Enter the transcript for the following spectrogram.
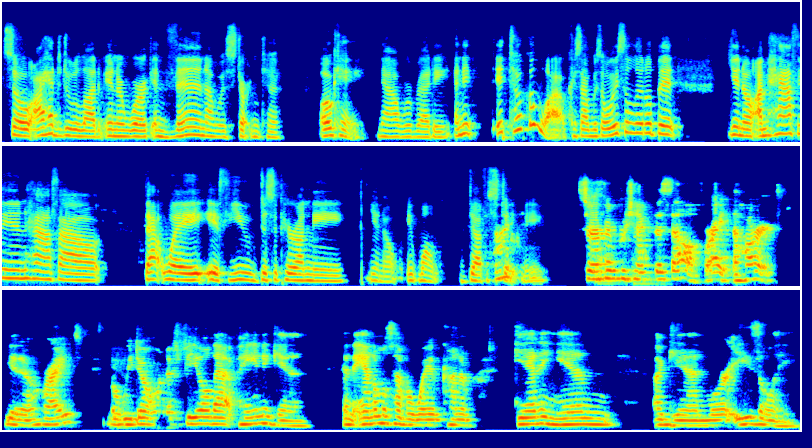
so i had to do a lot of inner work and then i was starting to okay now we're ready and it it took a while because i was always a little bit you know i'm half in half out that way if you disappear on me you know it won't devastate me serve and protect the self, right? The heart, you know, right? But we don't want to feel that pain again. And animals have a way of kind of getting in again more easily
